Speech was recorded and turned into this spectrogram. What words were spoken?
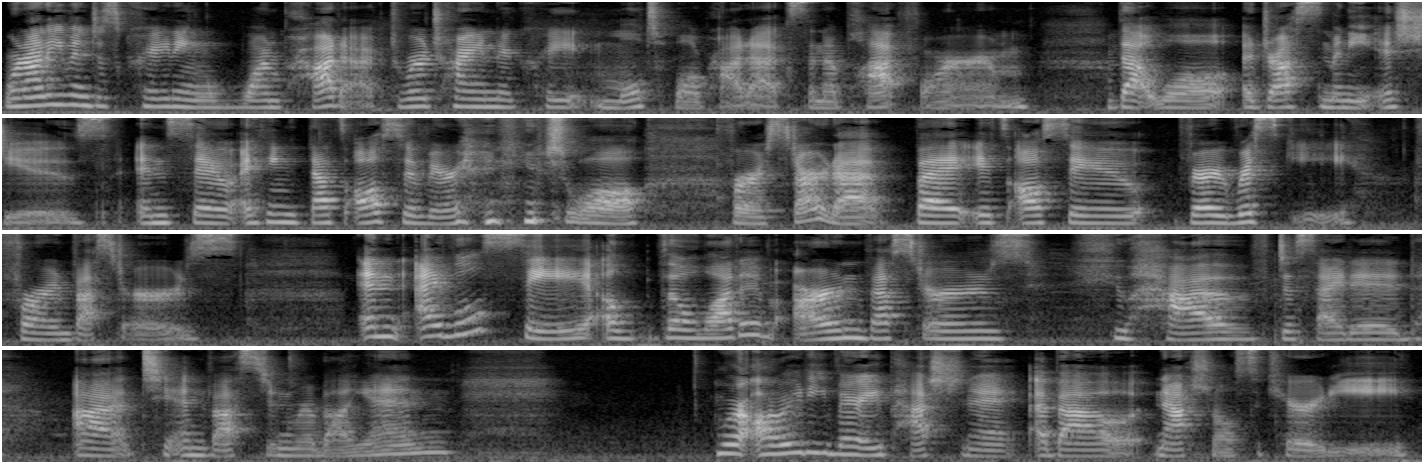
we're not even just creating one product we're trying to create multiple products and a platform that will address many issues and so i think that's also very unusual for a startup but it's also very risky for investors and i will say a, a lot of our investors who have decided uh, to invest in rebellion we're already very passionate about national security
